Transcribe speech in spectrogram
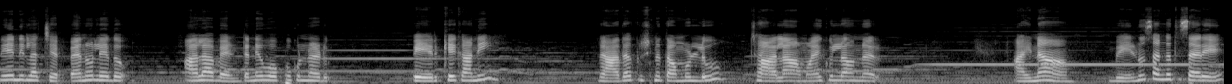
నేను ఇలా చెప్పానో లేదో అలా వెంటనే ఒప్పుకున్నాడు. పేరుకే కానీ రాధాకృష్ణ తమ్ముళ్ళు చాలా అమాయకుల్లా ఉన్నారు. అయినా వేణు సంగతి సరే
